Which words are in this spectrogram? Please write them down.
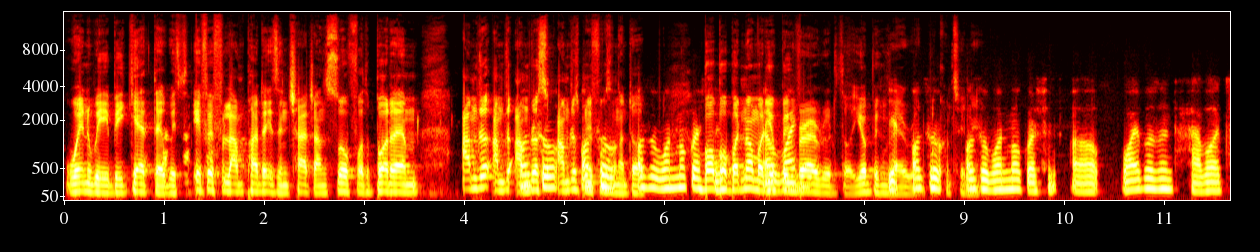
when we be get there with if if Lampard is in charge and so forth. But um, I'm just I'm just I'm just I'm just being focused on the dub. also one more question. but but no, man, Uh, you're being why very did- rude though. You're being Yeah. very rude. Also, Continue. also one more question. Uh, why wasn't Havertz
